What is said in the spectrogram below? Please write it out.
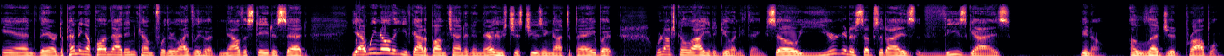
and they are depending upon that income for their livelihood. Now the state has said, yeah, we know that you've got a bum tenant in there who's just choosing not to pay, but we're not going to allow you to do anything. So you're going to subsidize these guys, you know, alleged problem.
